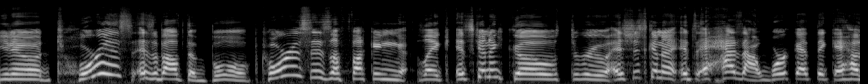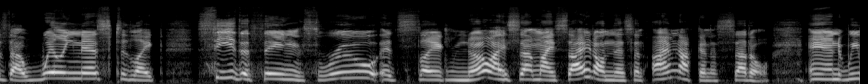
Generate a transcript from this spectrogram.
you know, Taurus is about the bull. Taurus is a fucking like it's gonna go through. It's just gonna it's it has that work ethic. It has that willingness to like see the thing through. It's like, no, I set my sight on this and I'm not gonna settle. And we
